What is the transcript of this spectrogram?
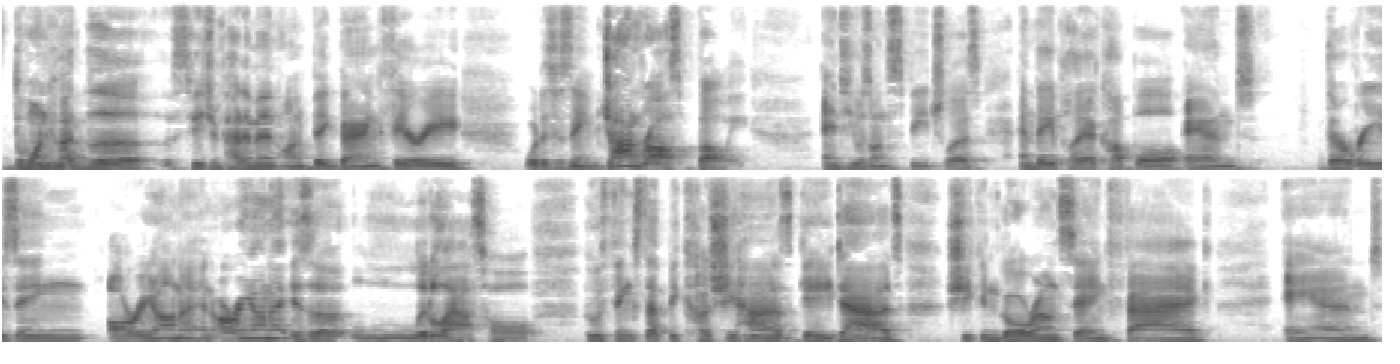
the one who had the speech impediment on Big Bang Theory. What is his name? John Ross Bowie. And he was on Speechless. And they play a couple and they're raising Ariana. And Ariana is a little asshole who thinks that because she has gay dads, she can go around saying fag and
